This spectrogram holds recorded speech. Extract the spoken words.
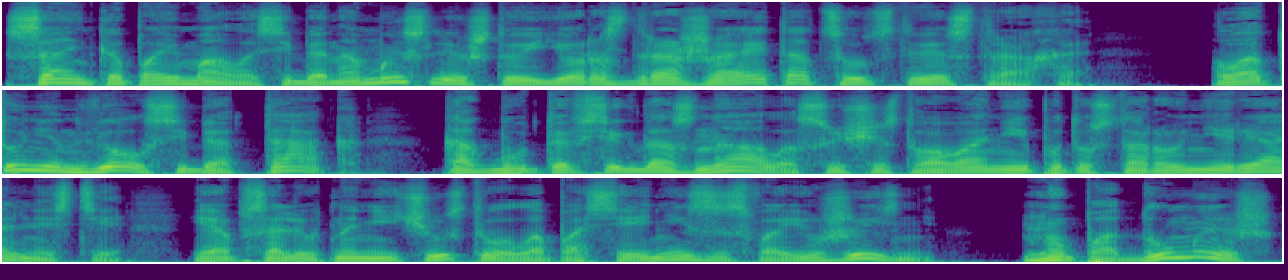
Санька поймала себя на мысли, что ее раздражает отсутствие страха. Латунин вел себя так, как будто всегда знал о существовании потусторонней реальности и абсолютно не чувствовал опасений за свою жизнь. Ну, подумаешь,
